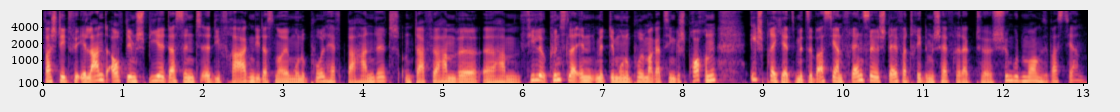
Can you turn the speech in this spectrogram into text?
Was steht für ihr Land auf dem Spiel? Das sind äh, die Fragen, die das neue Monopolheft behandelt. Und dafür haben wir äh, haben viele KünstlerInnen mit dem Monopol-Magazin gesprochen. Ich spreche jetzt mit Sebastian Frenzel, stellvertretendem Chefredakteur. Schönen guten Morgen, Sebastian.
